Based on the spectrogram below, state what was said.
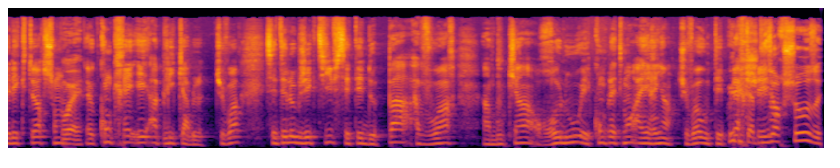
Mes lecteurs sont Ouais. euh, concrets et applicables. Tu vois, c'était l'objectif, c'était de pas avoir un bouquin relou et complètement aérien. Tu vois, où t'es Oui, perché. plusieurs choses.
